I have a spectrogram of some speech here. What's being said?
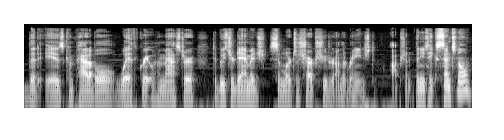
that is compatible with Great Weapon Master to boost your damage, similar to Sharpshooter on the ranged option. Then you take Sentinel,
